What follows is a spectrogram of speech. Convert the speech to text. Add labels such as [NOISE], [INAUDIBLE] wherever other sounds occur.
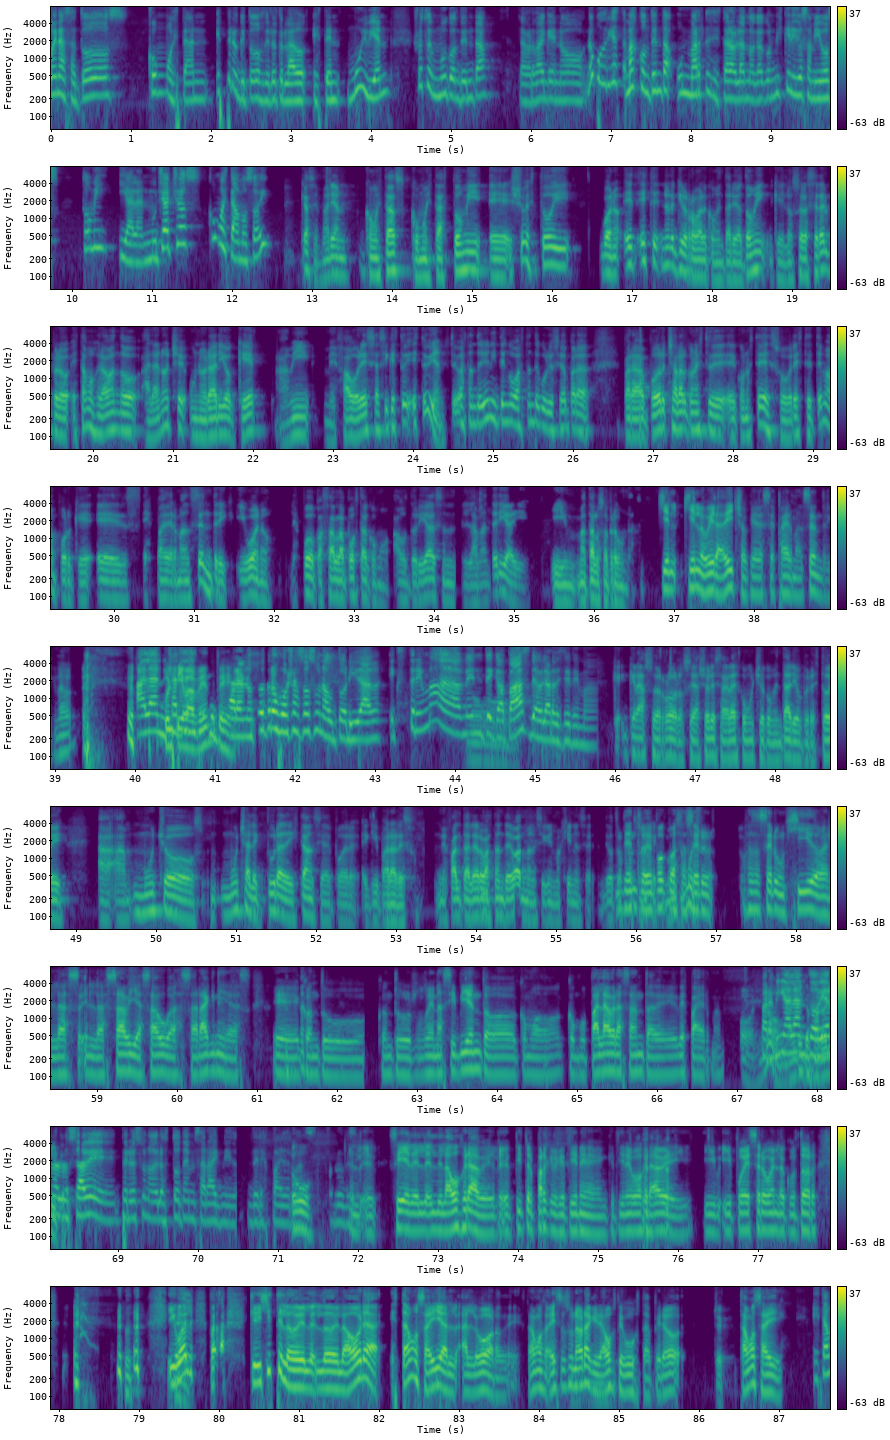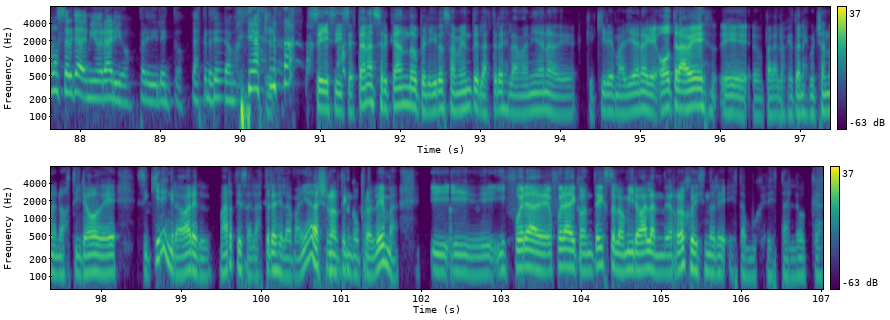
Buenas a todos. ¿Cómo están? Espero que todos del otro lado estén muy bien. Yo estoy muy contenta. La verdad que no, no podría estar más contenta un martes de estar hablando acá con mis queridos amigos Tommy y Alan. Muchachos, ¿cómo estamos hoy? ¿Qué haces, Marian? ¿Cómo estás? ¿Cómo estás, Tommy? Eh, yo estoy bueno, e-, este no le quiero robar el comentario a Tommy, que lo suele hacer él, pero estamos grabando a la noche un horario que a mí me favorece, así que estoy, estoy bien, estoy bastante bien y tengo bastante curiosidad para, para poder charlar con, este, eh, con ustedes sobre este tema porque es Spider-Man centric y bueno, les puedo pasar la posta como autoridades en la materia y, y matarlos a preguntas. ¿Quién, ¿Quién lo hubiera dicho que eres Spider-Man centric, no? [LAUGHS] Alan, últimamente. para nosotros vos ya sos una autoridad extremadamente capaz de hablar de este tema. Graso error, o sea, yo les agradezco mucho el comentario, pero estoy a, muchos, mucha lectura de distancia de poder equiparar eso. Me falta leer bastante de Batman, así que imagínense. De Dentro de poco vas a hacer vas a ser ungido en las, en las sabias aguas arácnidas eh, [LAUGHS] con, tu, con tu renacimiento como, como palabra santa de, de Spider-Man. Oh, Para mí, Alan todavía no lo sabe, pero es uno de los tótems arácnidos del Spider-Man. Uh, sí, el, el, de la voz grave, el, Peter Parker que tiene, que tiene voz grave y, y, puede ser buen locutor. [LAUGHS] Igual, para, que dijiste lo de, lo de la hora, estamos ahí al, al borde. Estamos, eso es una hora que a vos te gusta, pero estamos ahí. Estamos cerca de mi horario predilecto, las 3 de la [LAUGHS] mañana. Sí, sí, se están acercando peligrosamente las 3 de la mañana de que quiere Mariana, que otra vez, eh, para los que están escuchando, nos tiró de, si quieren grabar el martes a las 3 de la mañana, yo no tengo problema. Y, fuera, de, fuera de contexto lo miro a Alan de rojo diciéndole, esta mujer está loca.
